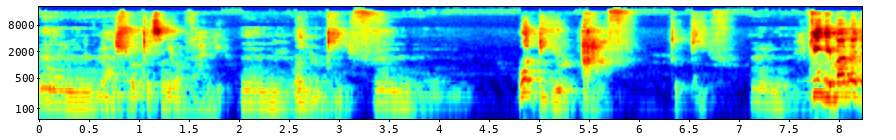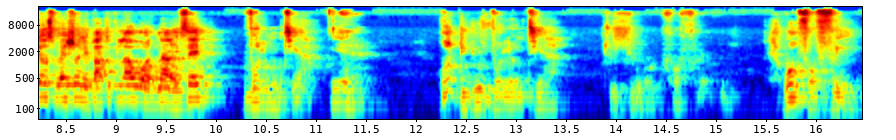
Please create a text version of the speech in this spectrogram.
You are showcasing your value. When you give, what do you have to give? King Emmanuel just mentioned a particular word now. He said, volunteer. Yeah. What do you volunteer to do? For free. Work for free.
